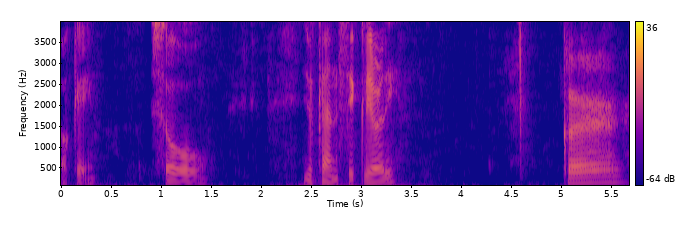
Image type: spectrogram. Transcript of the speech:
Okay, so you can see clearly. Curvature.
